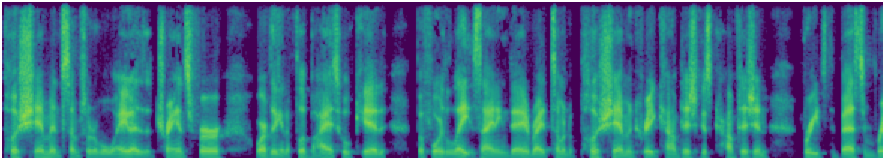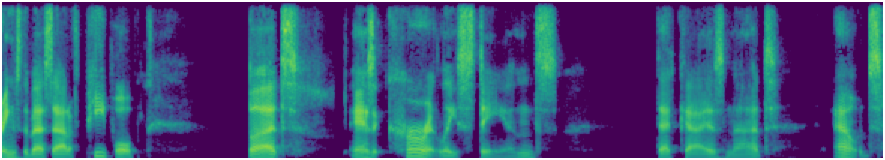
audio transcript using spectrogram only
push him in some sort of a way as a transfer, or if they're going to flip a high school kid before the late signing day, right? Someone to push him and create competition because competition breeds the best and brings the best out of people. But as it currently stands, that guy is not out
